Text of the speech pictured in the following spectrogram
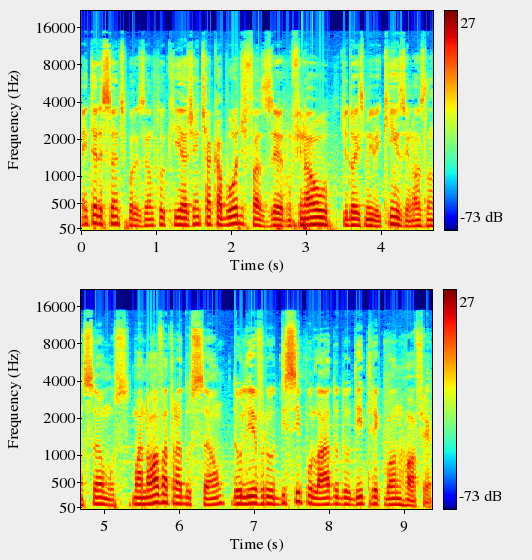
É interessante, por exemplo, que a gente acabou de fazer, no final de 2015, nós lançamos uma nova tradução do livro Discipulado do Dietrich Bonhoeffer.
